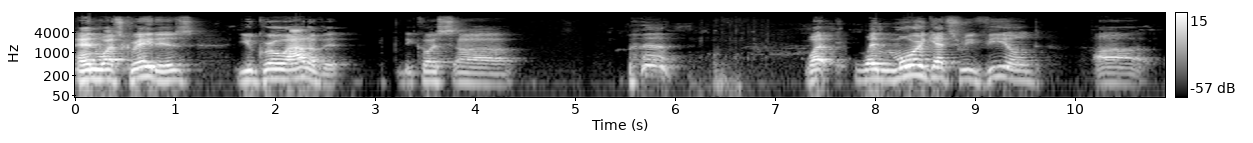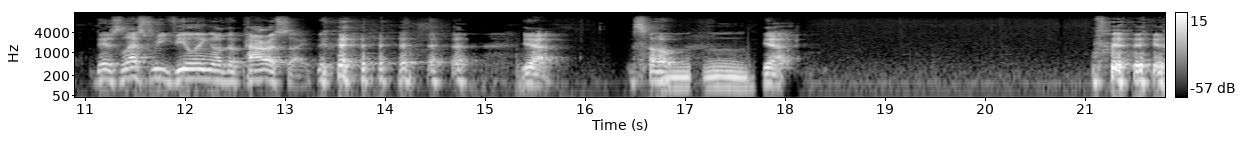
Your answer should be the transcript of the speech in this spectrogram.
And what's great is you grow out of it because uh, what when more gets revealed, uh, there's less revealing of the parasite. yeah. So Mm, yeah. yeah.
